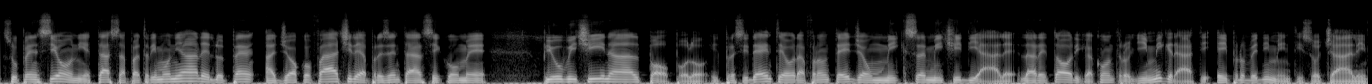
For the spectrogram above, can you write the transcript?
Su pensioni e tassa patrimoniale Le Pen ha gioco facile a presentarsi come più vicina al popolo. Il presidente ora fronteggia un mix micidiale, la retorica contro gli immigrati e i provvedimenti sociali.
